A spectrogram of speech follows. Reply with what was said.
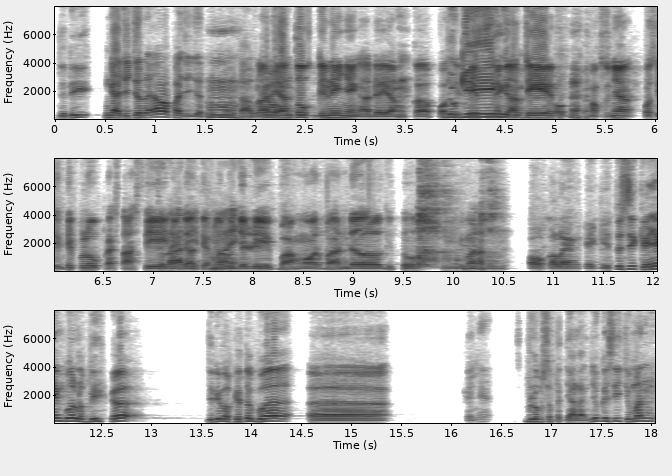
jadi Enggak jujur ya apa jujur lu Hmm, tahu. Pelarian tuh gini nyeng ada yang ke positif Jogging gitu. negatif Oh, bukan. maksudnya positif lu prestasi Itu lari, negatifnya lu jadi bangor bandel gitu gimana Oh kalau yang kayak gitu sih kayaknya gue lebih ke jadi waktu itu gue eh kayaknya belum sempet jalan juga sih cuman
